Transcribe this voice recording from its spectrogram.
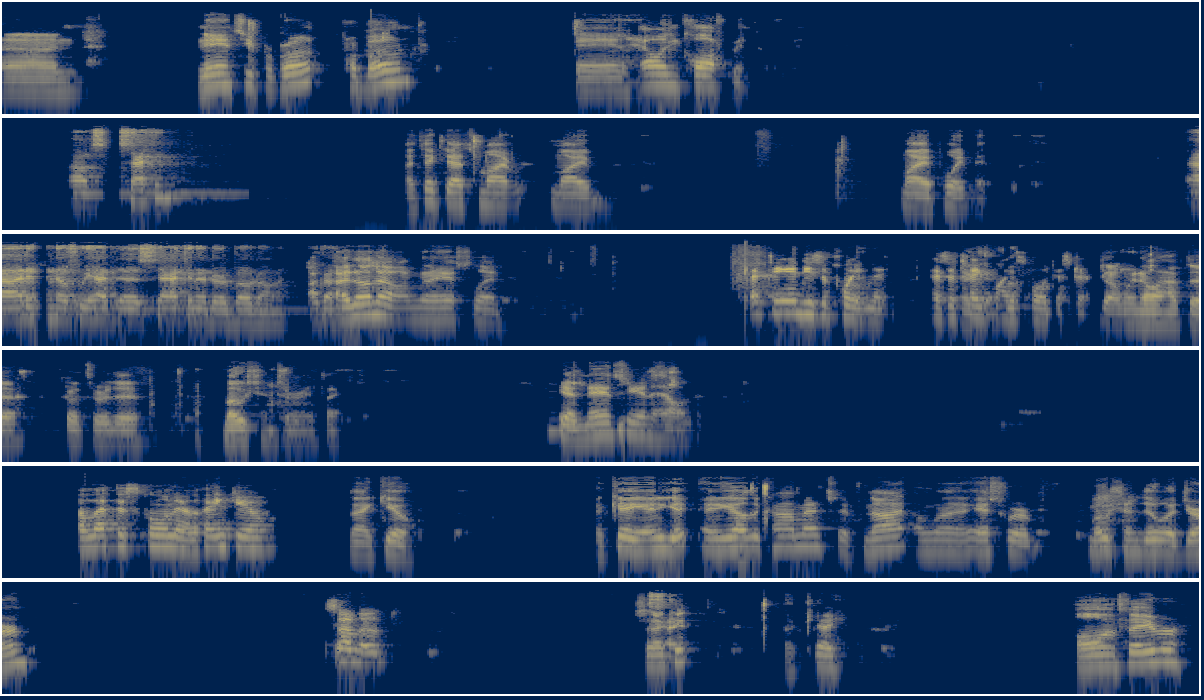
And Nancy Probone and Helen Kaufman. Uh, second? I think that's my, my, my appointment. Uh, I didn't know if we had to second it or vote on it. I, Okay. I don't know. I'm gonna ask Lynn. that's Andy's appointment as a type Okay. 1 school district. Don't we don't have to go through the motions or anything. Yeah, Nancy and Helen. I'll let the school know. Thank you. Thank you. Okay, any, any other comments? If not, I'm going to ask for a motion to adjourn. So moved. Second? Okay. All in favor?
